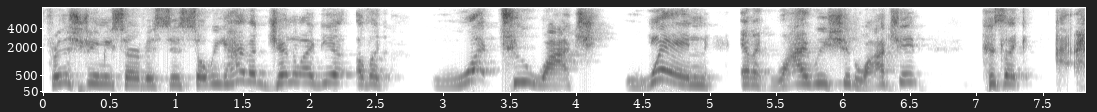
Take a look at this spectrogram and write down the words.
for the streaming services, so we have a general idea of like what to watch, when, and like why we should watch it. Because like I-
